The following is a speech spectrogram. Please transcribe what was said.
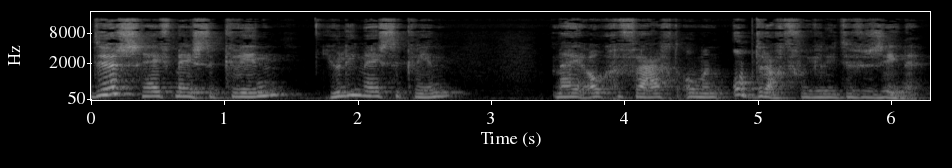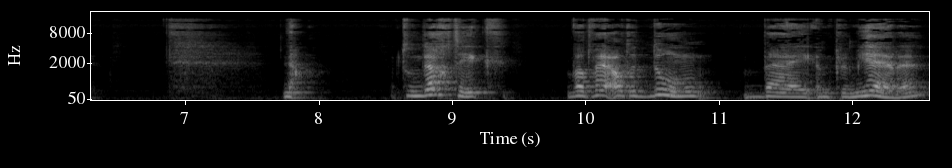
Dus heeft meester Quinn, jullie meester Quinn, mij ook gevraagd om een opdracht voor jullie te verzinnen. Nou, toen dacht ik, wat wij altijd doen bij een première,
